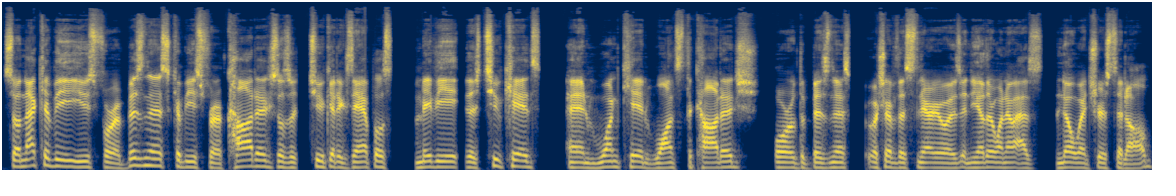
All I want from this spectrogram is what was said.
So that could be used for a business, could be used for a cottage. Those are two good examples. Maybe there's two kids and one kid wants the cottage or the business, whichever the scenario is, and the other one has no interest at all.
